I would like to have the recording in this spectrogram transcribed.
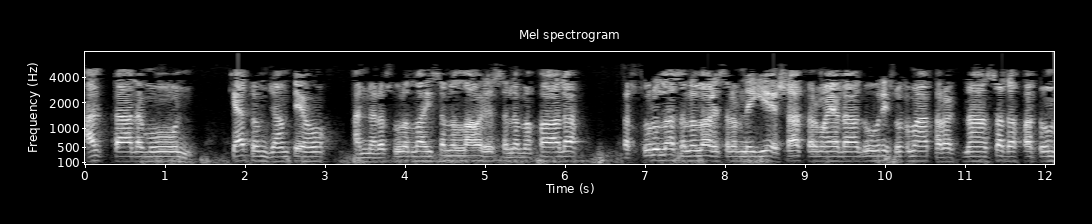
التعلمون کیا تم جانتے ہو ان رسول اللہ صلی اللہ علیہ وسلم قال، رسول اللہ صلی اللہ علیہ وسلم نے یہ ارشاد فرمایا، لا نور سما ترکنا صدقتم۔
